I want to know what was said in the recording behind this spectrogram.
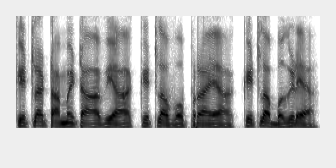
કેટલા ટામેટા આવ્યા, કેટલા વપરાયા, કેટલા બગડ્યા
